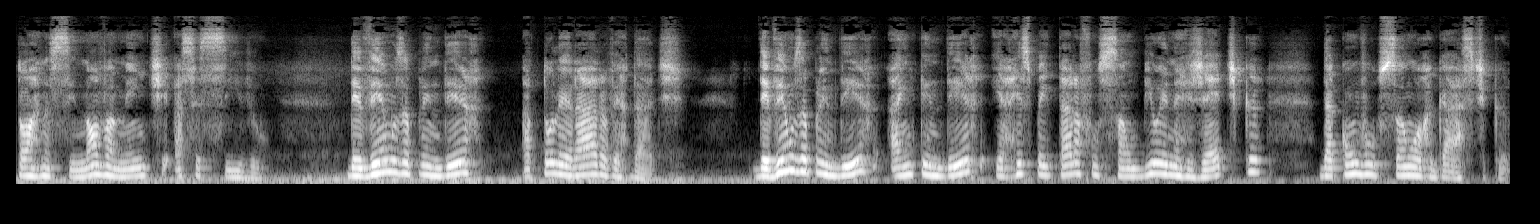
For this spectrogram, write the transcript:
torna-se novamente acessível. Devemos aprender a tolerar a verdade. Devemos aprender a entender e a respeitar a função bioenergética da convulsão orgástica.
